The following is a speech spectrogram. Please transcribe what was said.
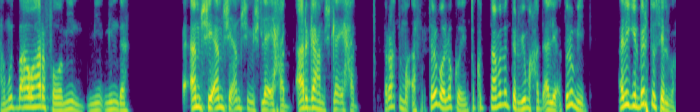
هموت بقى وأعرف هو مين مين ده. أمشي أمشي أمشي مش لاقي حد. أرجع مش لاقي حد. رحت موقفه. قلت له بقول لكم إيه أنتوا كنتوا بتعملوا interview مع حد؟ قال لي قلت له مين؟ قال لي جيلبرتو سيلفا.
